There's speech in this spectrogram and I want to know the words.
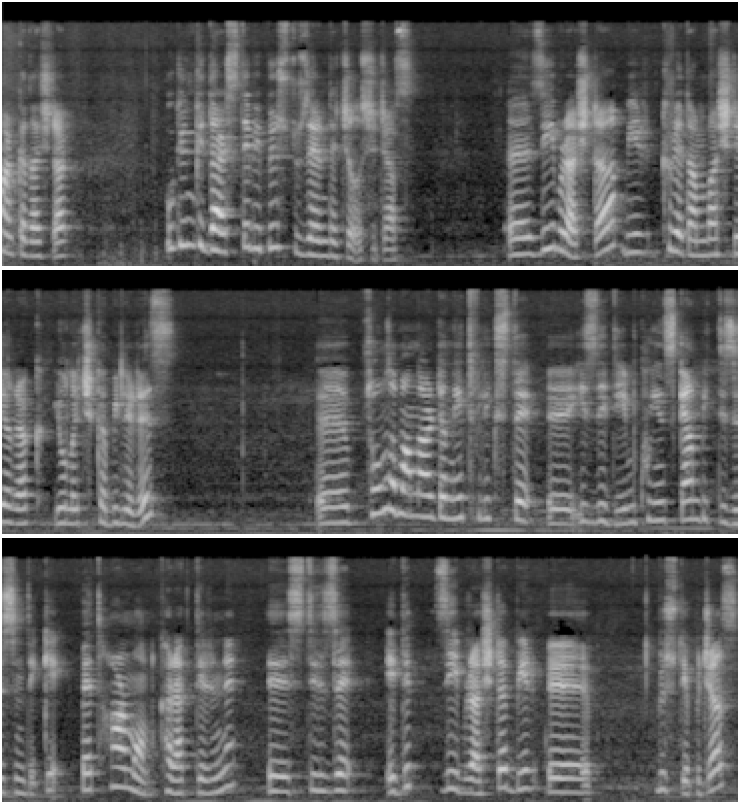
arkadaşlar. Bugünkü derste bir büst üzerinde çalışacağız. Ee, ZBrush'ta bir küreden başlayarak yola çıkabiliriz. Ee, son zamanlarda Netflix'te e, izlediğim Queen's Gambit dizisindeki Beth Harmon karakterini e, stilize edip ZBrush'ta bir e, büst yapacağız.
